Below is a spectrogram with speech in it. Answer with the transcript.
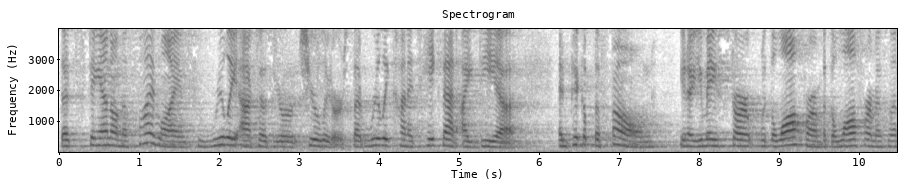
that stand on the sidelines who really act as your cheerleaders, that really kind of take that idea and pick up the phone. You know, you may start with the law firm, but the law firm is then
